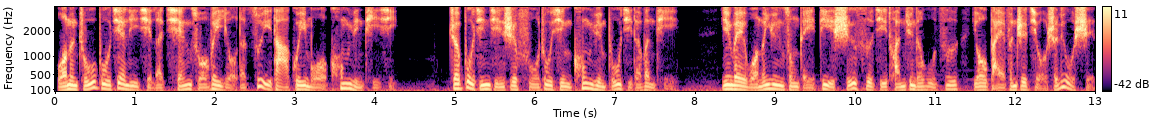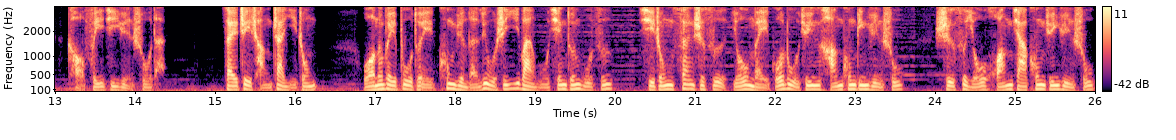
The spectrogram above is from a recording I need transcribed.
我们逐步建立起了前所未有的最大规模空运体系。这不仅仅是辅助性空运补给的问题，因为我们运送给第十四集团军的物资有百分之九十六是靠飞机运输的。在这场战役中，我们为部队空运了六十一万五千吨物资，其中三十四由美国陆军航空兵运输。”十四由皇家空军运输，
